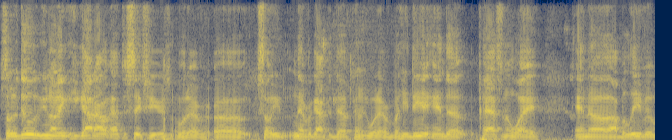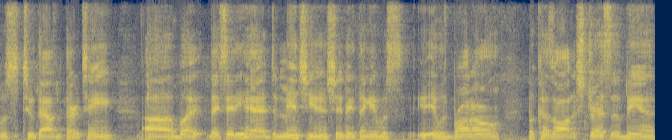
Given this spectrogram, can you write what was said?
so the dude, you know, he got out after six years or whatever. Uh, so he never got the death penalty or whatever. But he did end up passing away, and uh, I believe it was 2013. Uh, but they said he had dementia and shit. They think it was it was brought on because of all the stress of being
